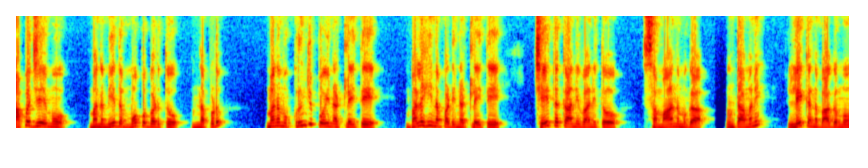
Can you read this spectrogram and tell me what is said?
అపజయము మన మీద మోపబడుతూ ఉన్నప్పుడు మనము కృంగిపోయినట్లయితే బలహీనపడినట్లయితే చేత కాని వానితో సమానముగా ఉంటామని లేఖన భాగము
